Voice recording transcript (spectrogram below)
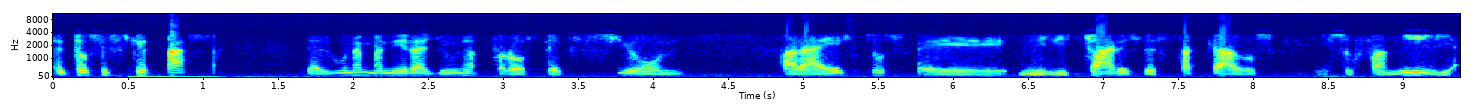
Entonces, ¿qué pasa? De alguna manera hay una protección para estos eh, militares destacados y su familia.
